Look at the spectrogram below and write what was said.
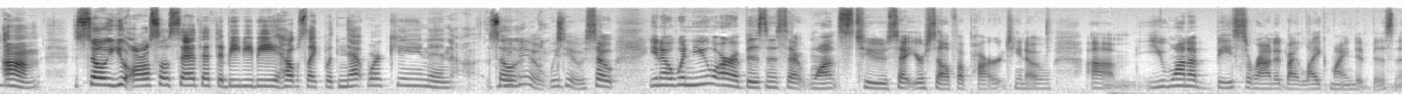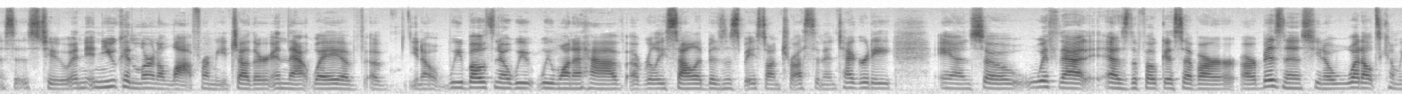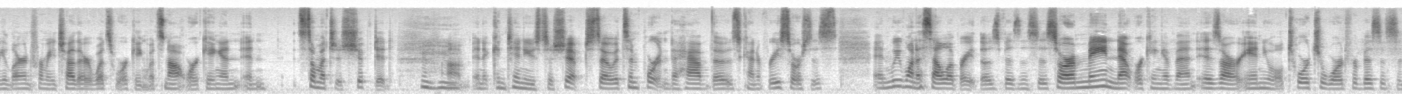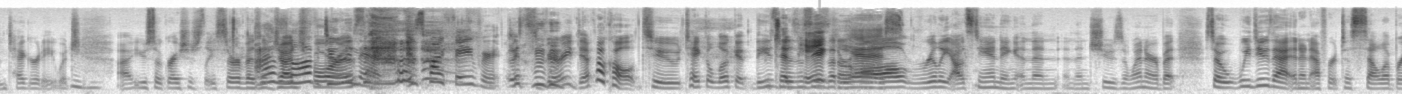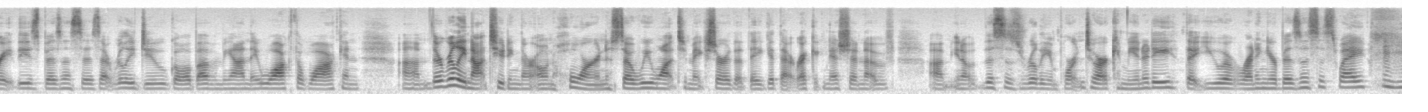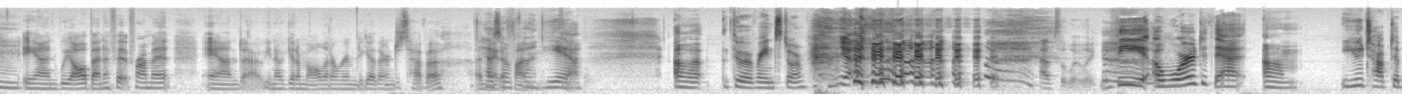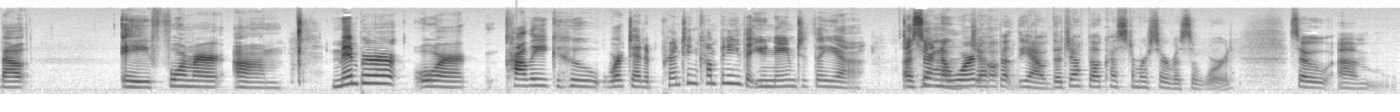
Um. So you also said that the BBB helps like with networking, and uh, so we do, we do. So, you know, when you are a business that wants to set yourself apart, you know, um, you want to be surrounded by like-minded businesses too, and and you can learn a lot from each other in that way. Of, of you know, we both know we we want to have a really solid business based on trust and integrity, and so with that as the focus of our our business, you know, what else can we learn from each other? What's working? What's not working? And and so much has shifted um, and it continues to shift. So it's important to have those kind of resources. And we want to celebrate those businesses. So our main networking event is our annual Torch Award for Business Integrity, which uh, you so graciously serve as a I judge love for doing us. that. it's my favorite. It's very difficult to take a look at these To businesses pick, that are yes. all really outstanding and then and then choose a winner. But so we do that in an effort to celebrate these businesses that really do go above and beyond. They walk the walk and um, they're really not tooting their own horn. So we want to make sure that they get that recognition of, um, you know, this is really important to our community that you are running your business this way, Mm-hmm. and we all benefit from it. And uh, you know, get them all in a room together and just have a, a Have night of fun. fun. Yeah. Uh, through a rainstorm. Yeah. Absolutely. the award that um, you talked about a former um, member or colleague who worked at a printing company that you named the uh, a certain Yeah, award. Jeff Bell, yeah, the Jeff Bell Customer Service Award. So um,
